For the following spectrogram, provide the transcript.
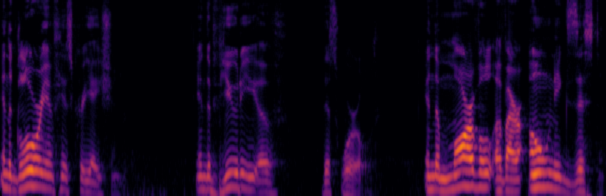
in the glory of His creation, in the beauty of this world, in the marvel of our own existence.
